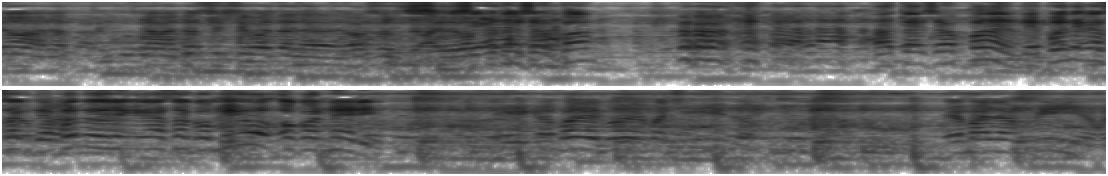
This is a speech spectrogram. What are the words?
No, no, no, entonces llegó hasta la. Al ¿Llegaste al champán? Hasta el champán. ¿Después te, casas, ¿Después te tenés que casar conmigo o con Neri? Eh, capaz el es más chiquito. Es más lampiño.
